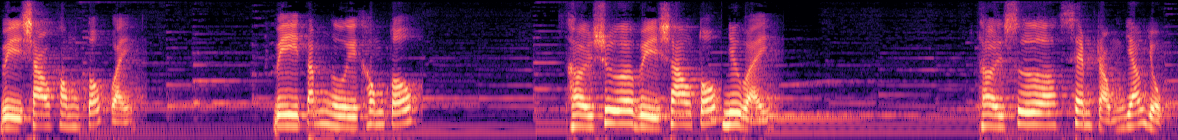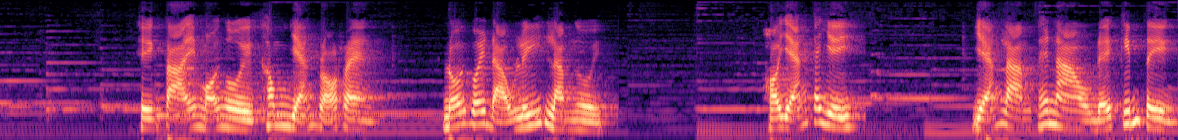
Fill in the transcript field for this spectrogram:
Vì sao không tốt vậy? Vì tâm người không tốt. Thời xưa vì sao tốt như vậy? Thời xưa xem trọng giáo dục. Hiện tại mọi người không giảng rõ ràng đối với đạo lý làm người. Họ giảng cái gì? Giảng làm thế nào để kiếm tiền?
